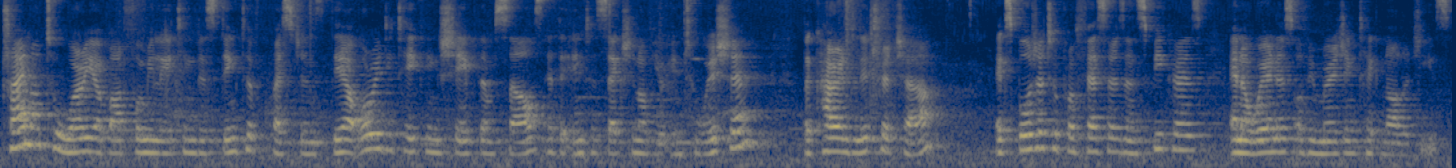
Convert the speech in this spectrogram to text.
Try not to worry about formulating distinctive questions. They are already taking shape themselves at the intersection of your intuition, the current literature, exposure to professors and speakers, and awareness of emerging technologies.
